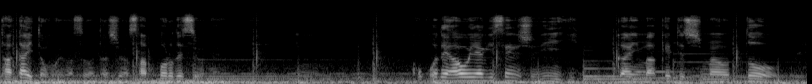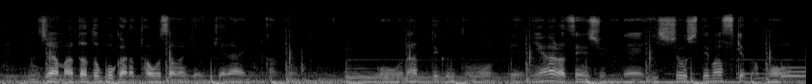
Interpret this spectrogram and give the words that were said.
高いと思います私は。札幌ですよね。うん。ここで青柳選手に1回負けてしまうとじゃあまたどこから倒さなきゃいけないのかとなってくると思うんで宮原選手にね1勝してますけども、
